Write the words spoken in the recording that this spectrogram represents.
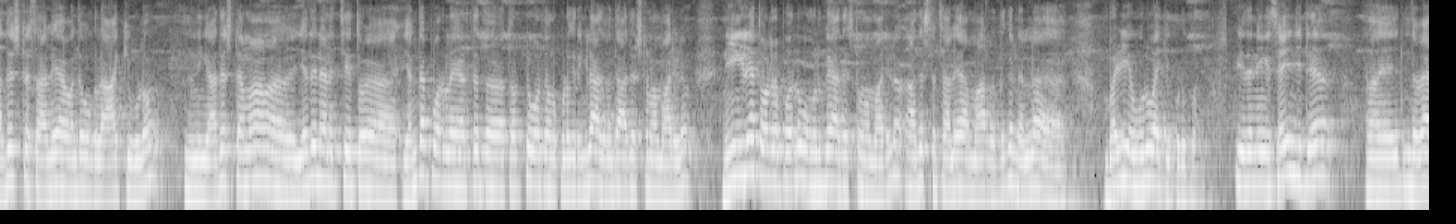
அதிர்ஷ்டசாலியாக வந்து உங்களை ஆக்கி விடும். நீங்கள் அதிர்ஷ்டமாக எது நினச்சி தொ எந்த பொருளை எடுத்து தொ தொட்டு ஒருத்தவங்களுக்கு கொடுக்குறீங்களோ அது வந்து அதிர்ஷ்டமாக மாறிடும். நீங்களே தொடுற பொருள் உங்களுக்கு அதிர்ஷ்டமாக மாறிடும். அதிர்ஷ்டசாலியாக மாறுறதுக்கு நல்ல வழியை உருவாக்கி கொடுக்கும். இதை நீங்கள் செஞ்சுட்டு இந்த வே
